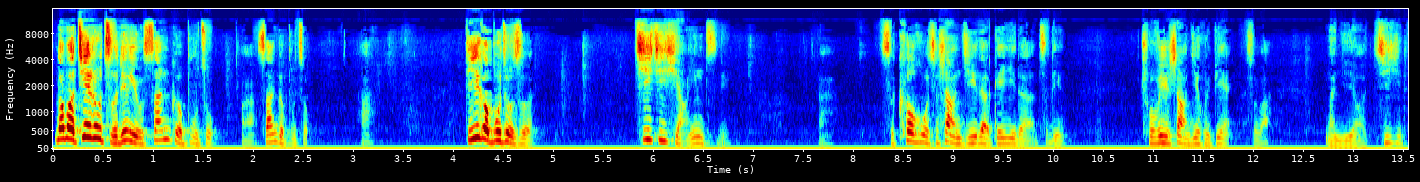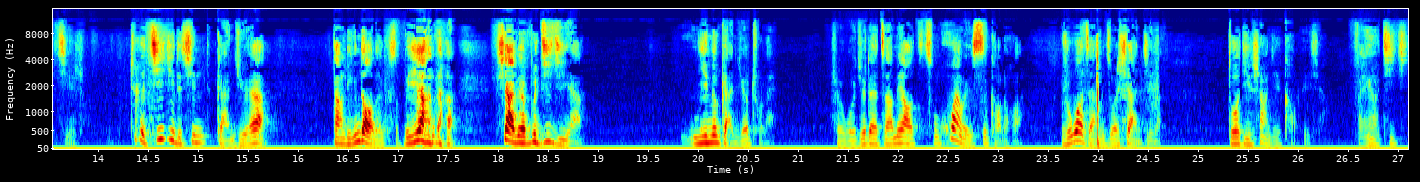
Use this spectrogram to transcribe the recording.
那么接受指令有三个步骤啊，三个步骤啊，第一个步骤是。积极响应指令，啊，是客户是上级的给你的指令，除非上级会变，是吧？那你要积极的接受，这个积极的心感觉啊，当领导的是不一样的，下边不积极啊，你能感觉出来。所以我觉得咱们要从换位思考的话，如果咱们做下级的，多替上级考虑一下，反应要积极。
